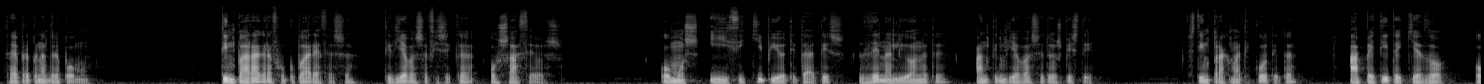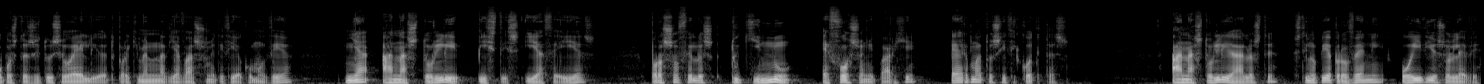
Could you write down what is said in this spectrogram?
θα έπρεπε να ντρεπόμουν. Την παράγραφο που παρέθεσα τη διάβασα φυσικά ως άθεος. Όμως η ηθική ποιότητά της δεν αλλοιώνεται αν την διαβάσετε ως πιστή. Στην πραγματικότητα απαιτείται και εδώ, όπως το ζητούσε ο Έλιοτ προκειμένου να διαβάσουμε τη Θεία Κομμωδία, μια αναστολή πίστης ή αθείας προς όφελος του κοινού, εφόσον υπάρχει, έρματος ηθικότητας. Αναστολή άλλωστε, στην οποία προβαίνει ο ίδιος ο Λέβη.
